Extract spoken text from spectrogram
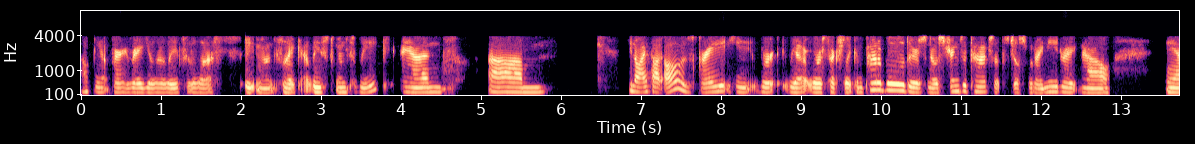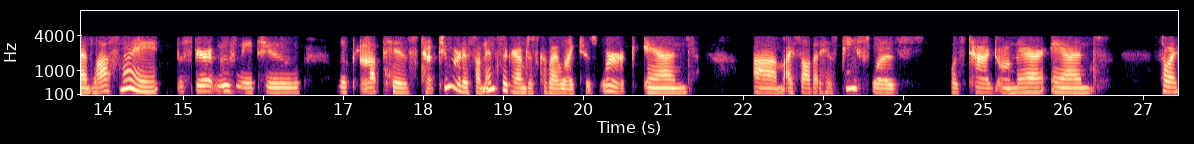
hooking up very regularly for the last eight months, like at least once a week. And um, you know, I thought, oh, it was great. He we're we we're sexually compatible. There's no strings attached. That's just what I need right now. And last night, the spirit moved me to look up his tattoo artist on Instagram just because I liked his work, and um, I saw that his piece was was tagged on there, and so I,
